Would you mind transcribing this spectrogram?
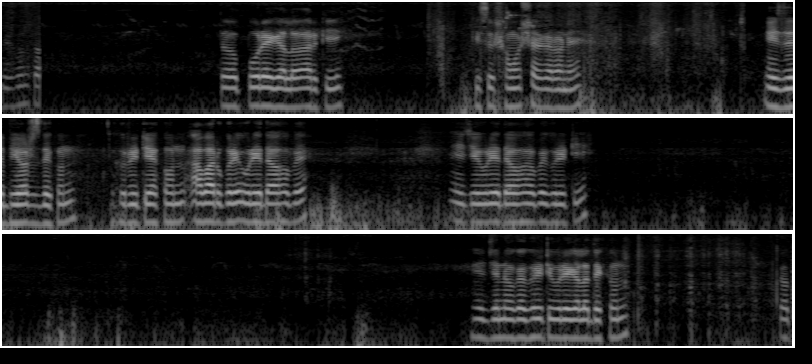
দেখুন তো পড়ে গেল আর কি, কিছু সমস্যার কারণে। এই যে ভিউয়ার্স দেখুন, ঘুড়িটি এখন আবার করে উড়িয়ে দেওয়া হবে। এই যে উড়িয়ে দেওয়া হবে ঘুড়িটি। এই যে নৌকা ঘুড়িটি উড়ে গেল, দেখুন। কত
